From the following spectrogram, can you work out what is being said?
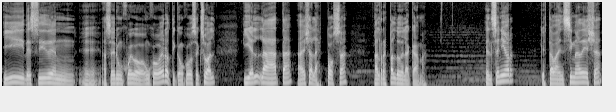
y deciden eh, hacer un juego, un juego erótico, un juego sexual, y él la ata a ella, la esposa, al respaldo de la cama. El señor, que estaba encima de ella,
